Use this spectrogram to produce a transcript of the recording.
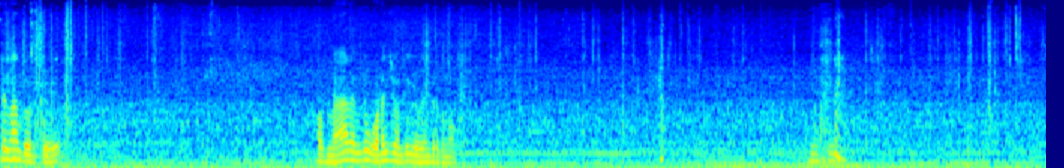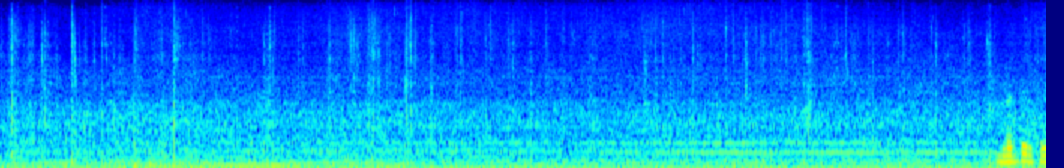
பிளட் எல்லாம் இருக்குது அப்போ மேலேருந்து உடஞ்சி வந்து இங்கே விழுந்துருக்கணும். பிளட் இருக்கு.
